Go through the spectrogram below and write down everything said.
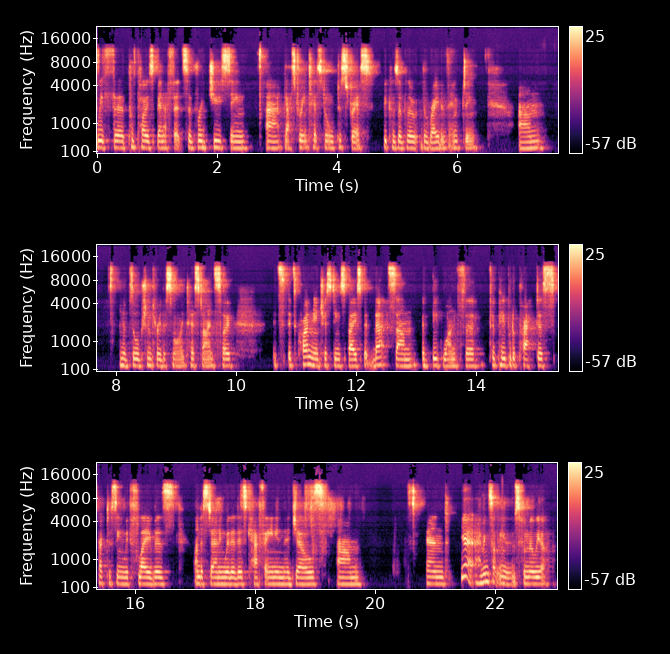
with the proposed benefits of reducing uh, gastrointestinal distress because of the, the rate of emptying um, and absorption through the small intestine. So it's it's quite an interesting space, but that's um, a big one for for people to practice practicing with flavors, understanding whether there's caffeine in their gels, um, and yeah, having something that's familiar.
